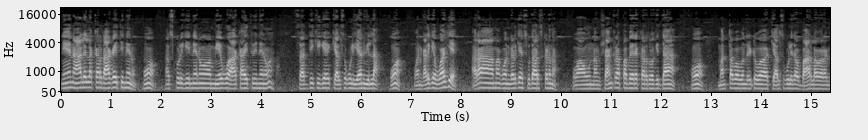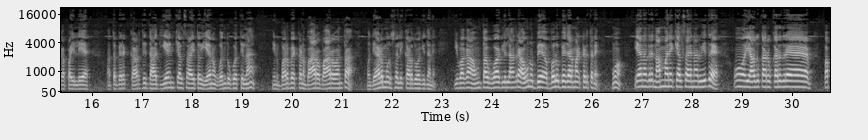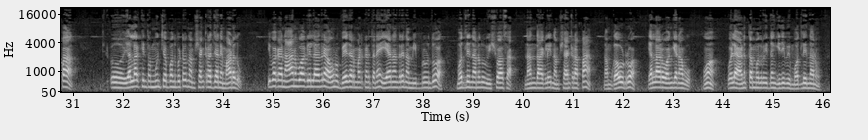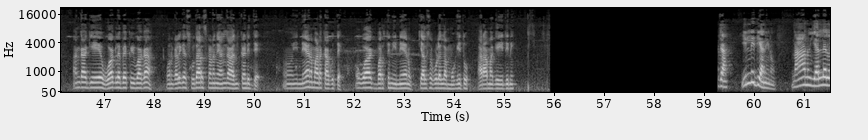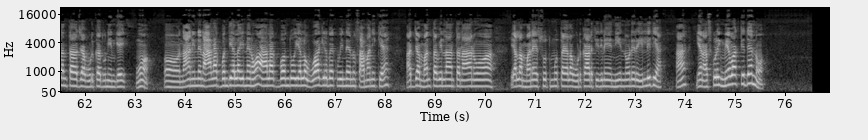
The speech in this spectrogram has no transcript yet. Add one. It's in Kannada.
ನೇನು ಹಾಲೆಲ್ಲ ಕರೆದು ಆಗೈತಿ ನೀನು ಹ್ಞೂ, ಹಸ್ಗಳಿಗೆ ಇನ್ನೇನು, ಮೇವು ಹಾಕಾಯ್ತು ಇನ್ನೇನು? ಸದ್ಯಕ್ಕೆ ಕೆಲಸಗಳು ಏನೂ ಇಲ್ಲ. ಹ್ಞೂ ಒಂದು ಗಳಿಗೆ ಹೋಗಿ, ಆರಾಮಾಗಿ ಒಂದು ಗಳಿಗೆ ಸುಧಾರಿಸ್ಕೊಳಣ ಅವ್ನು ನಮ್ಮ ಶಂಕರಪ್ಪ ಬೇರೆ ಕರೆದೋಗಿದ್ದ. ಹ್ಞೂ ಮಂತವ ಒಂದಿಟ್ಟು ಕೆಲಸಗಳಿದಾವೆ, ಬಾರ್ಲವ ರಂಗಪ್ಪ ಇಲ್ಲಿ. ಅಂತ ಬೇರೆ ಕರೆದಿದ್ದ. ಅದು ಏನು ಕೆಲಸ ಆಯಿತೋ ಏನೋ ಒಂದು ಗೊತ್ತಿಲ್ಲ. ನೀನು ಬರ್ಬೇಕಣ್ಣ ಬಾರೋ ಬಾರೋ ಅಂತ ಒಂದು ಎರಡು ಮೂರು ಸಲ ಕರೆದು ಹೋಗಿದ್ದಾನೆ ಇವಾಗ ಅವ್ನು ತಾವು ಹೋಗ್ಲಿಲ್ಲ ಅಂದರೆ ಅವನು ಬೇ, ಬಲು ಬೇಜಾರು ಮಾಡ್ಕೊಳ್ತಾನೆ ಹ್ಞೂ, ಏನಂದರೆ ನಮ್ಮ ಮನೆ ಕೆಲಸ ಏನಾದ್ರು ಹ್ಞೂ ಯಾವುದು ಕಾರು ಕರೆದ್ರೆ, ಪಾಪ ಎಲ್ಲರಿಗಿಂತ ಮುಂಚೆ ಬಂದ್ಬಿಟ್ಟು ನಮ್ಮ ಶಂಕರಾಜನೇ ಮಾಡೋದು. ಇವಾಗ ನಾನು ಹೋಗಲಿಲ್ಲ ಅಂದರೆ ಅವನು ಬೇಜಾರು ಮಾಡ್ಕೊಳ್ತಾನೆ ಏನಂದರೆ ನಮ್ಮ ಇಬ್ಬರದ್ದು ಮೊದಲಿಂದನೂ ವಿಶ್ವಾಸ. ನಂದಾಗಲಿ ನಮ್ಮ ಶಂಕರಪ್ಪ ನಮ್ಮ ಗೌಡ್ರು, ಎಲ್ಲರೂ ಹಂಗೆ ನಾವು. ಹ್ಞೂ, ಒಳ್ಳೆ ಅಣ್ಣ ತಮ್ಮದ್ರು ಇದ್ದಂಗೆ ಇದ್ದೀವಿ ಮೊದಲಿಂದನೂ. ಹಂಗಾಗಿ ಹೋಗ್ಲೇಬೇಕು ಇವಾಗ. ಗಳಿಗೆ ಸುಧಾರಿಸ್ಕೊಳ್ಳೋಣ ಹಂಗೆ ಅಂದ್ಕೊಂಡಿದ್ದೆ ಇನ್ನೇನು ಮಾಡೋಕ್ಕಾಗುತ್ತೆ? ಹೋಗಿ ಬರ್ತೀನಿ ಇನ್ನೇನು. ಕೆಲಸಗಳೆಲ್ಲ ಮುಗೀತು. ಆರಾಮಾಗೇ ಇದ್ದೀನಿ ನೀನು? ನಾನು ಎಲ್ಲೆಲ್ಲಂತ ಅಜ್ಜ ಹುಡ್ಕೋದು ನಿನ್ಗೆ? ಹ್ಞೂ. ನಾನು ಇನ್ನೇನು ಹಾಲಾಕ್ ಬಂದಿಯಲ್ಲ ಇನ್ನೇನು? ಹಾಲಾಕ್ ಬಂದು ಎಲ್ಲ ಹೋಗಿರ್ಬೇಕು ಇನ್ನೇನು ಸಾಮಾನ್ಯಕ್ಕೆ? ಅಜ್ಜ ಮಂತವಿಲ್ಲ ಅಂತ ನಾನು ಎಲ್ಲ ಮನೆ ಸುತ್ತಮುತ್ತ ಎಲ್ಲ ಹುಡ್ಕಾಡ್ತಿದ್ದೀನಿ. ನೀನು ನೋಡಿದ್ರೆ ಇಲ್ಲಿದ್ಯಾ? ಆ ಏನು ಹಸ್ಗಳಿಗೆ ಮೇವಾಗ್ತಿದ್ದೇನು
